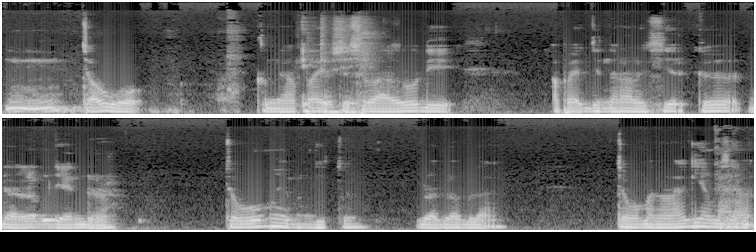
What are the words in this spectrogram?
Hmm. cowok kenapa Itu itu, sih. selalu di apa ya, generalisir ke dalam gender cowok emang gitu bla bla bla cowok mana lagi yang bisa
